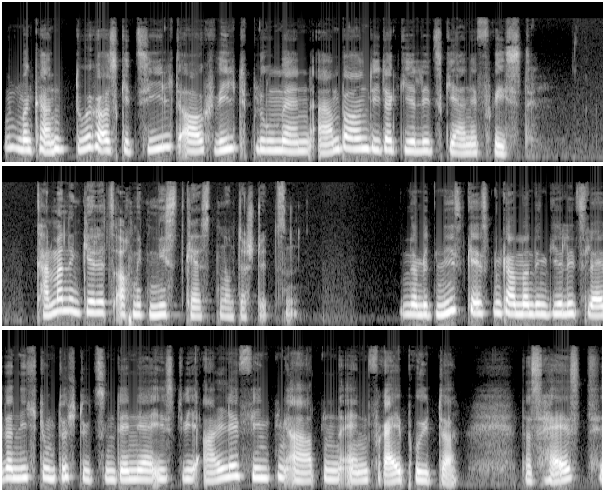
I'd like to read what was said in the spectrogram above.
Und man kann durchaus gezielt auch Wildblumen anbauen, die der Gierlitz gerne frisst. Kann man den Gierlitz auch mit Nistkästen unterstützen? Na, mit Nistkästen kann man den Gierlitz leider nicht unterstützen, denn er ist wie alle Finkenarten ein Freibrüter. Das heißt,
